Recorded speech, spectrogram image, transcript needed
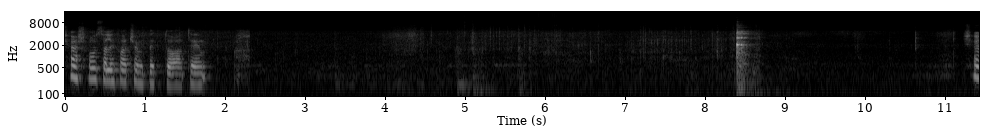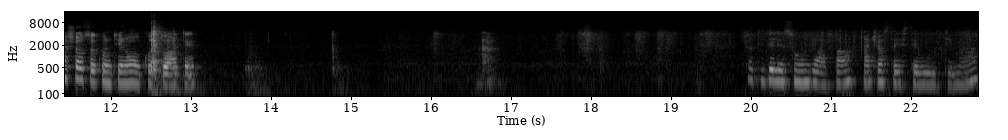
Și așa o să le facem pe toate. Și așa o să continuăm cu toate. Cătitele sunt gata. Aceasta este ultima.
